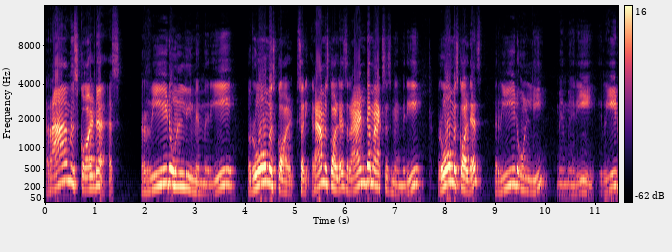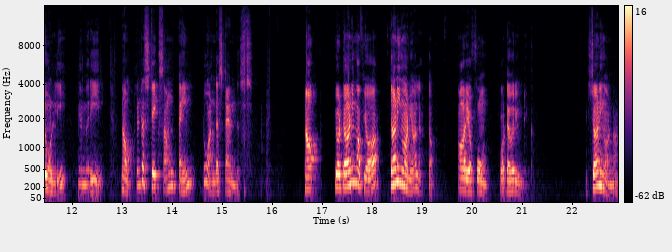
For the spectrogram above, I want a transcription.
RAM is called as read-only memory. ROM is called sorry. RAM is called as random access memory. ROM is called as read-only memory. Read-only memory. Now let us take some time to understand this. Now you're turning off your turning on your laptop or your phone, whatever you take. It's turning on, now.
